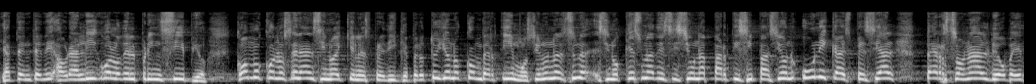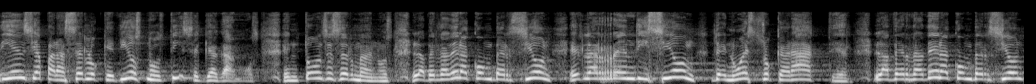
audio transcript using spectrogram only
Ya te entendí. Ahora ligo lo del principio. ¿Cómo conocerán si no hay quien les predique? Pero tú y yo no convertimos, sino, sino que es una decisión, una participación única, especial, personal, de obediencia para hacer lo que Dios nos dice que hagamos. Entonces, hermanos, la verdadera conversión es la rendición de nuestro carácter. La verdadera conversión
